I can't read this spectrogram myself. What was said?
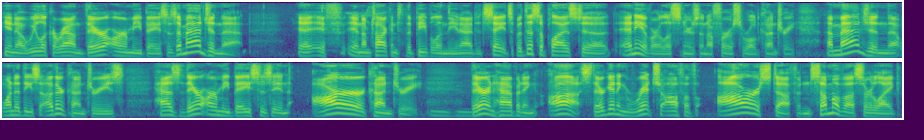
you know, we look around their army bases. Imagine that. If and I'm talking to the people in the United States, but this applies to any of our listeners in a first world country. Imagine that one of these other countries has their army bases in our country. Mm-hmm. They're inhabiting us. They're getting rich off of our stuff, and some of us are like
